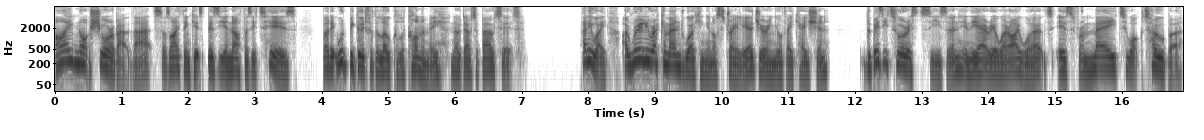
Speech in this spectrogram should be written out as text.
I'm not sure about that, as I think it's busy enough as it is, but it would be good for the local economy, no doubt about it. Anyway, I really recommend working in Australia during your vacation. The busy tourist season in the area where I worked is from May to October,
